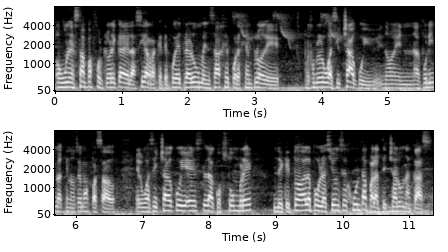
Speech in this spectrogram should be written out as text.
o una estampa folclórica de la sierra que te puede traer un mensaje, por ejemplo, de, por ejemplo, el huasichacuy, ¿no? en Apurímac que nos hemos pasado. El huasichacuy es la costumbre de que toda la población se junta para techar una casa,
